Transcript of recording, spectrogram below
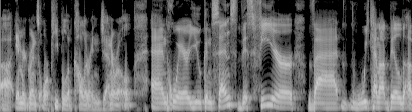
uh, immigrants or people of color in general, and where you can sense this fear that we cannot build a,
